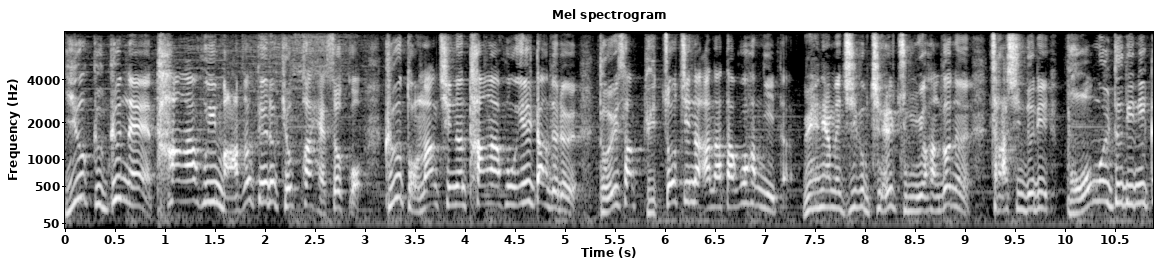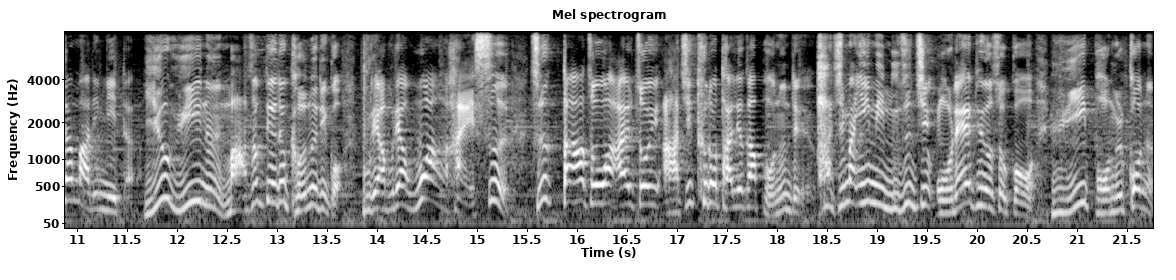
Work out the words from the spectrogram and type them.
이어 그 끝에 탕하후이 마적대를 격파했었고 그 도망치는 탕하후 일당들을 더 이상 뒤쫓지는 않았다고 합니다. 왜냐면 지금 제일 중요한 거는 자신들이 보험을 들이니까 말입니다. 이어 위는 마적대를 거느리고 부랴부랴 왕하에스 즉 따저와 알조의 아지트로 달려가 보는데요. 하지만 이미 늦은 지 오래되었었고 위 보물권은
